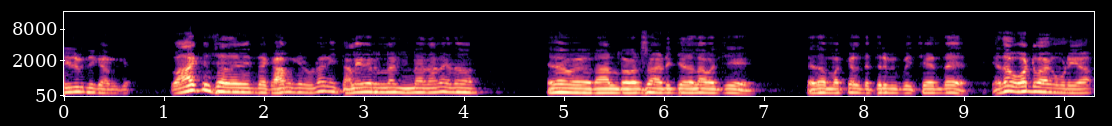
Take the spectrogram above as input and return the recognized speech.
நிரூபித்து காமிக்க வாக்கு சதவீதத்தை காமிக்கணும்னா நீ தலைவர் எல்லாம் நின்னாதானே ஏதோ ஏதோ நாலரை வருஷம் அடிச்சதெல்லாம் வச்சு ஏதோ மக்கள்கிட்ட திரும்பி போய் சேர்ந்து ஏதோ ஓட்டு வாங்க முடியும்.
